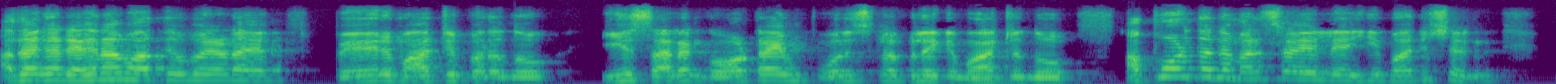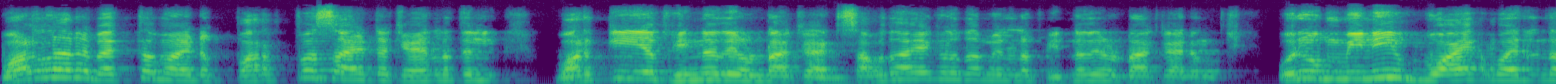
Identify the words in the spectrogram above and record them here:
അദ്ദേഹം രഹന പേര് മാറ്റി ഈ സ്ഥലം കോട്ടയം പോലീസ് ക്ലബിലേക്ക് മാറ്റുന്നു. അപ്പോൾ തന്നെ മനസ്സിലായില്ലേ ഈ മനുഷ്യൻ വളരെ വ്യക്തമായിട്ട് പർപ്പസ് ആയിട്ട് കേരളത്തിൽ വർഗീയ ഭിന്നത ഉണ്ടാക്കാൻ സമുദായങ്ങൾ തമ്മിലുള്ള ഭിന്നത ഉണ്ടാക്കാനും ഒരു മിനി വരുന്ന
